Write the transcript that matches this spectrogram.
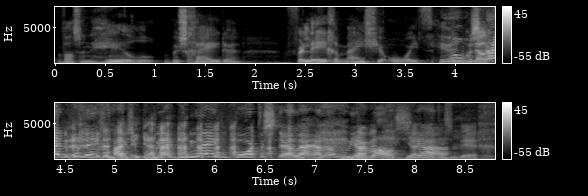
was een heel bescheiden, verlegen meisje ooit. Heel En dat- bescheiden verlegen meisje. Ja. Probeer ik me nu even voor te stellen, Ellen, hoe jij Ja, was. Ja, dat is weg,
